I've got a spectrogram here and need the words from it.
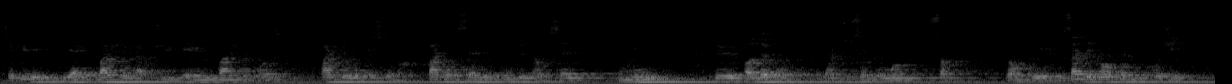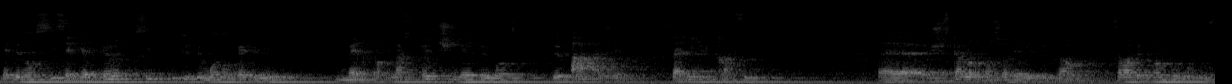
Ce qui veut dire qu'il y a une page de capture et une page de vente, page de remerciement, pas d'upsell, ni de downsell, ni de order bomb. Il y a tout simplement ça. Donc euh, ça dépend en fait du projet. Maintenant, si c'est quelqu'un qui te demande en fait de mettre en place un tunnel de vente de A à Z, c'est-à-dire du trafic, euh, jusqu'à l'obtention des résultats, ça va te prendre beaucoup plus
